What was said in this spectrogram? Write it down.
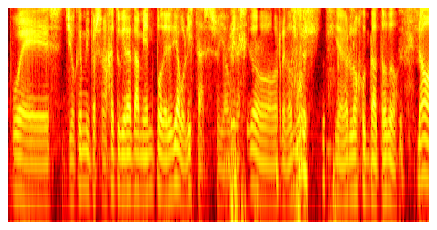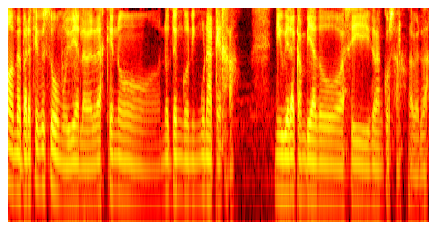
pues yo que mi personaje tuviera también poderes diabolistas, eso ya hubiera sido redondo y haberlo juntado todo. No, me pareció que estuvo muy bien, la verdad es que no, tengo ninguna queja, ni hubiera cambiado así gran cosa, la verdad.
